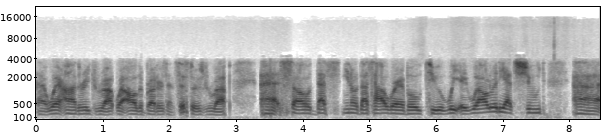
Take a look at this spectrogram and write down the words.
uh, where Andre grew up, where all the brothers and sisters grew up. Uh, so that's you know that's how we're able to we we already had shoot uh,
